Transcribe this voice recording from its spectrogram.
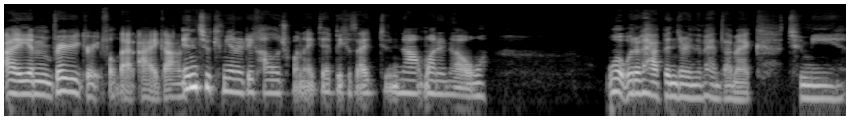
I am very grateful that I got into community college when I did because I do not want to know what would have happened during the pandemic to me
